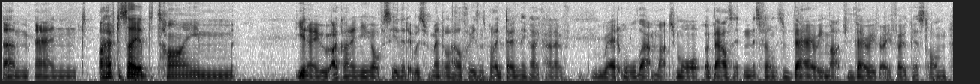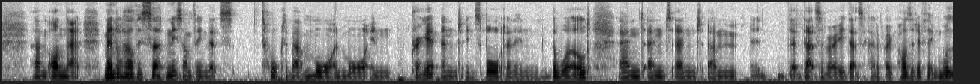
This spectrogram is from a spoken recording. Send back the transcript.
um, and I have to say, at the time, you know, I kind of knew obviously that it was for mental health reasons, but I don't think I kind of read all that much more about it. And this film is very much, very, very focused on um, on that. Mental health is certainly something that's talked about more and more in cricket and in sport and in the world and and and um that, that's a very that's a kind of very positive thing was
